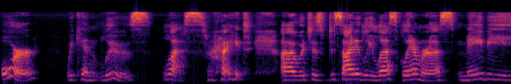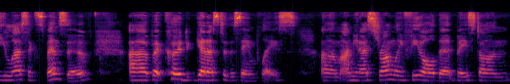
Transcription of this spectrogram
or we can lose less, right? Uh, which is decidedly less glamorous, maybe less expensive, uh, but could get us to the same place. Um, I mean, I strongly feel that based on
